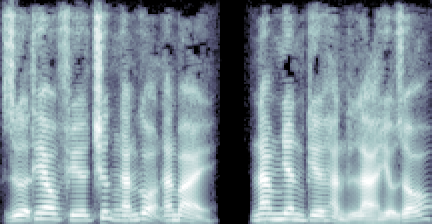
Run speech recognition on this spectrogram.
Dựa theo phía trước ngắn gọn ăn bài, nam nhân kia hẳn là hiểu rõ.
